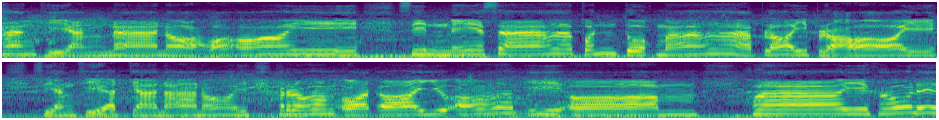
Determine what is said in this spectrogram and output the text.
ข้างเทียงหน้าน้อย สิ้นเมษาฝนตกมาปล่อยปล่อย เสียงเขียดจานาน้อย ร้องออดอ้อยอยู่อ้อมอีอ้อมควายเขาเล่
